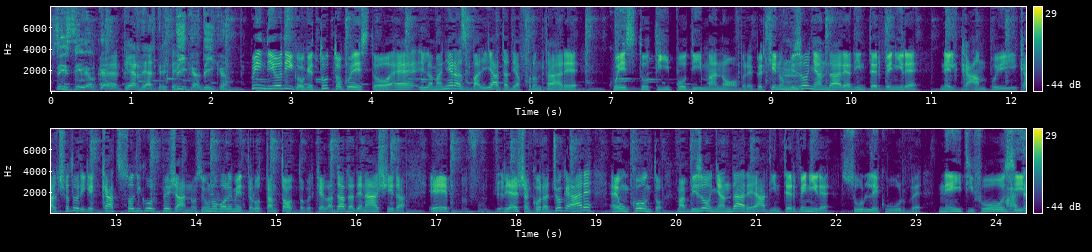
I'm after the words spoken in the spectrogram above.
sì, sì, ok. Eh, pierde altri tempi. dica, dica. Quindi io dico che tutto questo è la maniera sbagliata di affrontare questo tipo di manovre, perché non Mm. bisogna andare ad intervenire nel campo, i calciatori che cazzo di colpe c'hanno. Se uno vuole mettere l'88 perché è la data di nascita e riesce ancora a giocare, è un conto, ma bisogna andare ad intervenire sulle curve, nei tifosi,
